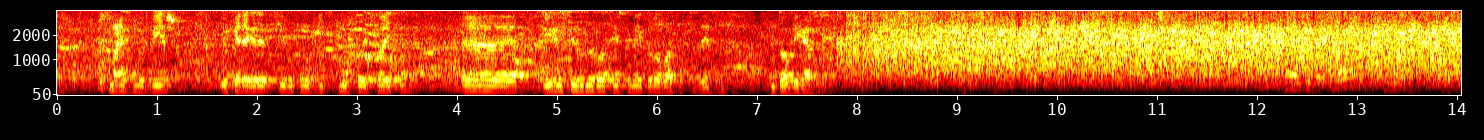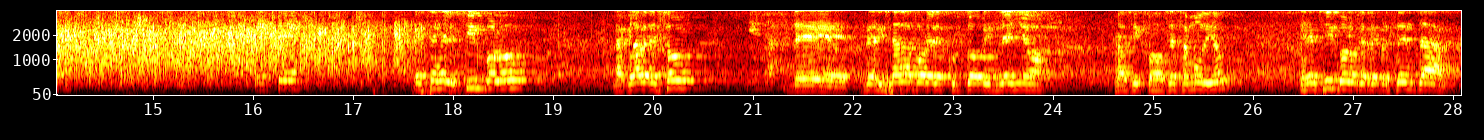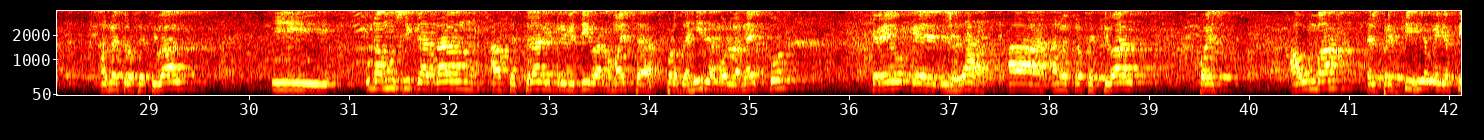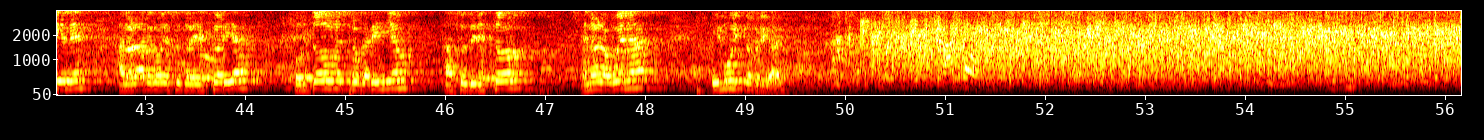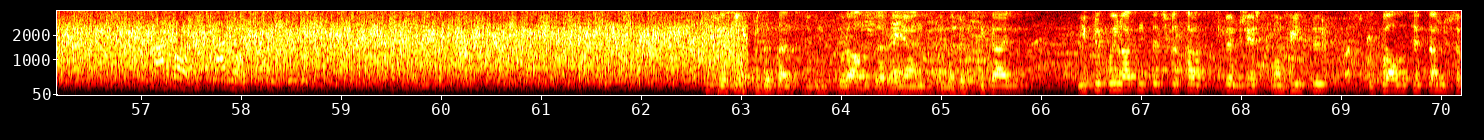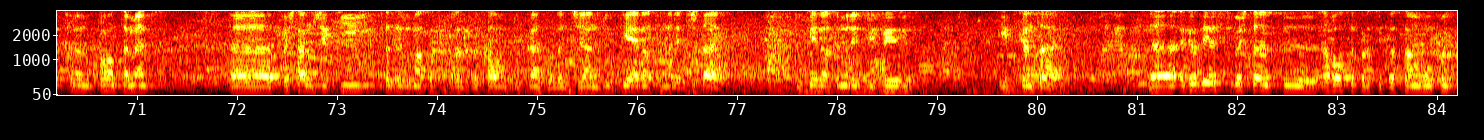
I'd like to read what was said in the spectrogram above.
Mais uma vez, eu quero agradecer o convite que nos foi feito uh, e agradecer-vos a vocês também pela vossa presença. Muito obrigado. Este es el símbolo, la clave de sol, realizada por el escultor isleño Francisco José Zamudio. Es el símbolo que representa a nuestro festival y una música tan ancestral y primitiva como esta, protegida por la UNESCO, creo que le da a, a nuestro festival pues aún más el prestigio que ellos tienen a lo largo de su trayectoria, con todo nuestro cariño a su director, enhorabuena y muy obrigado. Eu sou representante do Grupo Coral dos Arraianos, do Vila Verde Ficalho, e foi com enorme satisfação que recebemos este convite, o qual aceitamos prontamente uh, para estarmos aqui a fazer a nossa representação do canto alentejano, do que é a nossa maneira de estar, do que é a nossa maneira de viver e de cantar. Uh, agradeço bastante a vossa participação, o apoio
